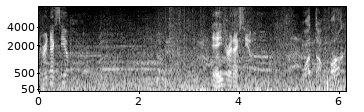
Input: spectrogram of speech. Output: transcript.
He right next to you? Yeah, he's right next to you. What the fuck?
